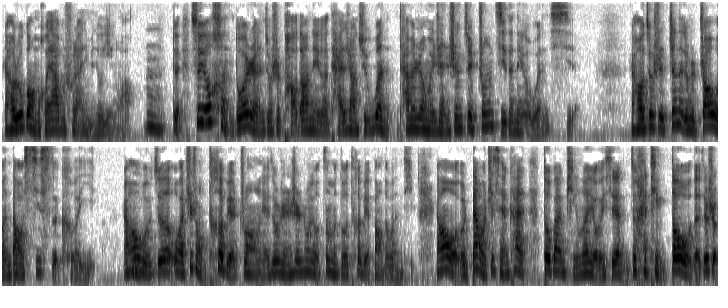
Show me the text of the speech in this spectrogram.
然后如果我们回答不出来，你们就赢了。嗯对，所以有很多人就是跑到那个台子上去问他们认为人生最终极的那个问题，然后就是真的就是朝闻道夕死可以。然后我觉得哇，这种特别壮烈，就是人生中有这么多特别棒的问题。然后我，但我之前看豆瓣评论有一些就还挺逗的，就是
